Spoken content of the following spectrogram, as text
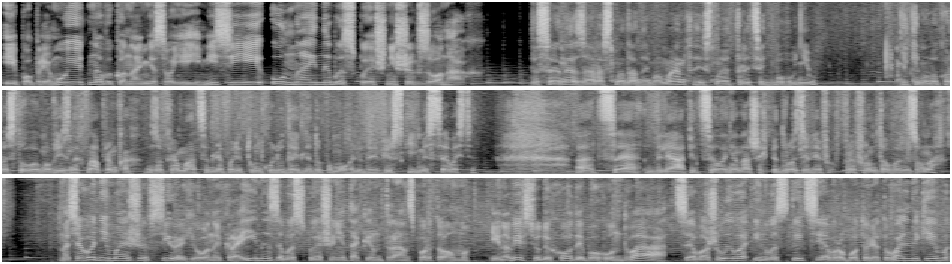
і попрямують на виконання своєї місії у найнебезпечніших зонах. ДСНС зараз на даний момент існує 30 богунів, які ми використовуємо в різних напрямках. Зокрема, це для порятунку людей, для допомоги людей в гірській місцевості. Це для підсилення наших підрозділів в прифронтових зонах. На сьогодні майже всі регіони країни забезпечені таким транспортом. І нові всюдиходи Богун 2 це важлива інвестиція в роботу рятувальників,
